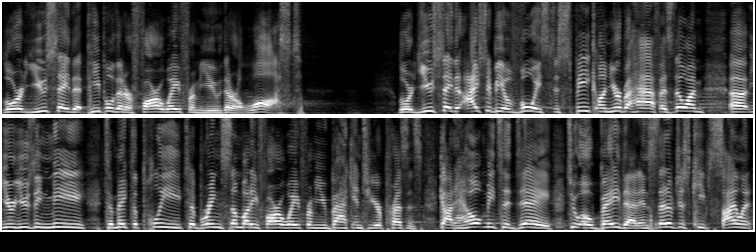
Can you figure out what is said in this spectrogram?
Lord, you say that people that are far away from you, that are lost, Lord, you say that I should be a voice to speak on your behalf as though I'm, uh, you're using me to make the plea to bring somebody far away from you back into your presence. God, help me today to obey that. Instead of just keep silent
